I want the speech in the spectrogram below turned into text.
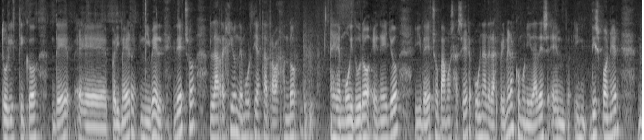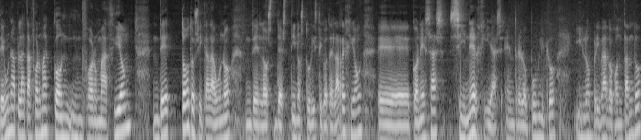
turístico de eh, primer nivel. De hecho, la región de Murcia está trabajando eh, muy duro en ello y de hecho vamos a ser una de las primeras comunidades en, disponer de una plataforma con información de todos y cada uno de los destinos turísticos de la región eh, con esas sinergias entre lo público y lo privado, contando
